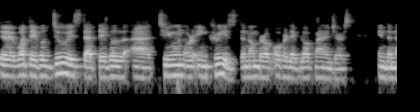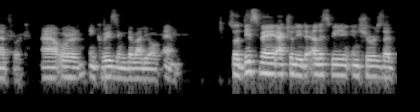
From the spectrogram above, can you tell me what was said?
the, what they will do is that they will uh, tune or increase the number of overlay block managers in the network uh, or increasing the value of M. So this way, actually, the LSB ensures that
